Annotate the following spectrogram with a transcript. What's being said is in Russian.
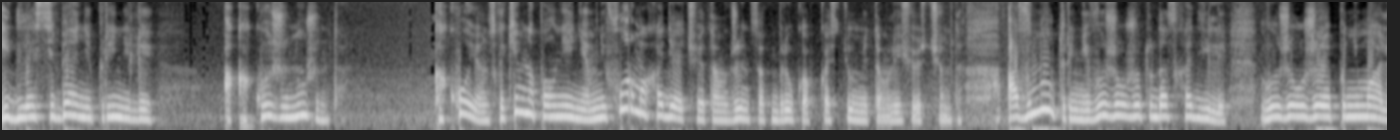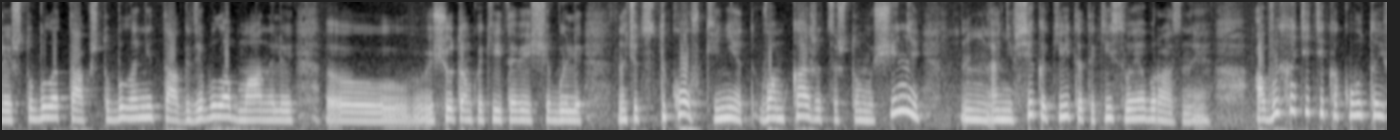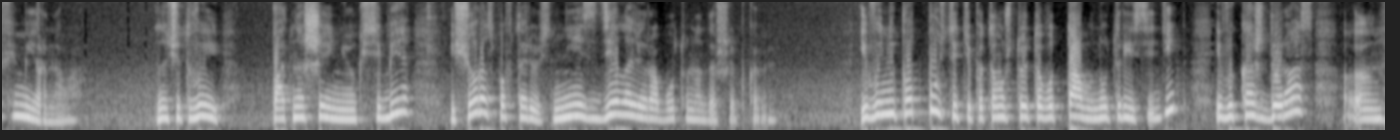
и для себя не приняли, а какой же нужен-то? Какой он, с каким наполнением? Не форма ходячая там в джинсах, брюках, в костюме там или еще с чем-то, а внутренний. Вы же уже туда сходили, вы же уже понимали, что было так, что было не так, где был обман или э, еще там какие-то вещи были. Значит, стыковки нет. Вам кажется, что мужчины, они все какие-то такие своеобразные, а вы хотите какого-то эфемерного. Значит, вы по отношению к себе, еще раз повторюсь, не сделали работу над ошибками. И вы не подпустите, потому что это вот там внутри сидит, и вы каждый раз э,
